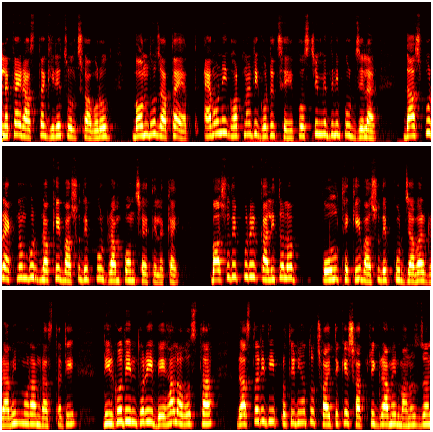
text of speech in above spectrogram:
এলাকায় রাস্তা ঘিরে চলছে অবরোধ, বন্ধ যাতায়াত। এমনই ঘটনাটি ঘটেছে পশ্চিম মেদিনীপুর জেলার দাসপুর এক নম্বর ব্লকের বাসুদেবপুর গ্রাম পঞ্চায়েত এলাকায়। বাসুদেবপুরের কালীতলা পোল থেকে বাসুদেবপুর যাবার গ্রামীণ মোরাম রাস্তাটি দীর্ঘদিন ধরেই বেহাল অবস্থা। রাস্তাটি দিয়ে প্রতিনিয়ত ছয় থেকে সাতটি গ্রামের মানুষজন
